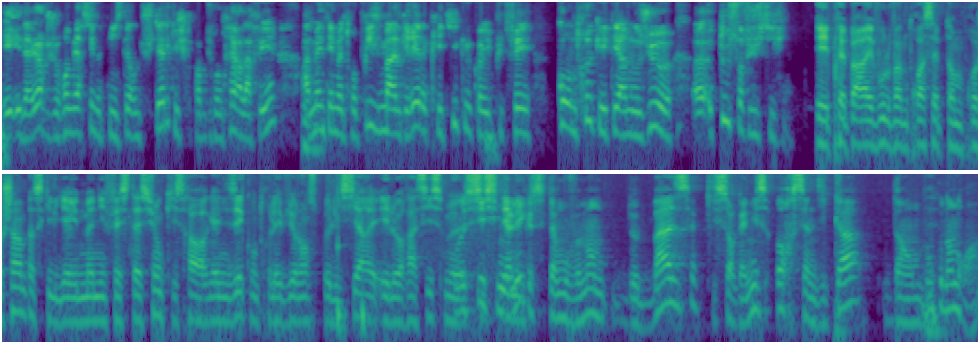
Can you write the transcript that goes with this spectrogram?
Et, d'ailleurs, je remercie notre ministère du tutelle qui, je crois du contraire, l'a fait à mhm. maintes et maintes reprises, malgré la critique qu'on a pu faire contre eux, qui était à nos yeux euh, tout sauf justifiée. Et préparez-vous le 23 septembre prochain parce qu'il y a une manifestation qui sera organisée contre les violences policières et le racisme. Il faut aussi signaler que c'est un mouvement de base qui s'organise hors syndicat dans beaucoup d'endroits.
